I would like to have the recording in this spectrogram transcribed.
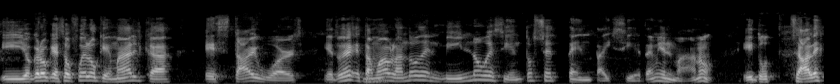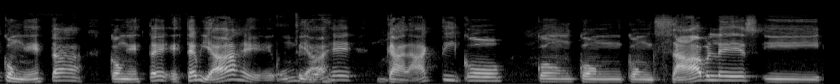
y yo creo que eso fue lo que marca Star Wars. Y entonces estamos hablando del 1977 mi hermano y tú sales con esta con este este viaje un viaje galáctico con, con, con sables y,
